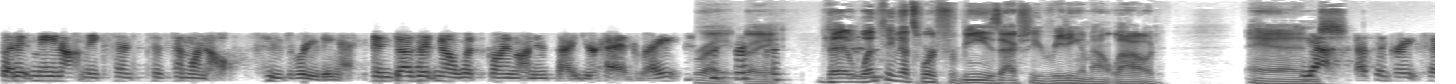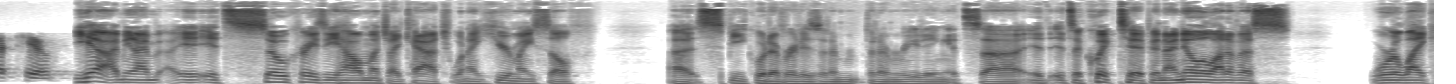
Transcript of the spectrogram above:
But it may not make sense to someone else who's reading it and doesn't know what's going on inside your head, right? Right, right. the one thing that's worked for me is actually reading them out loud. And yeah, that's a great tip too. Yeah, I mean, I'm. It's so crazy how much I catch when I hear myself uh, speak whatever it is that I'm that I'm reading. It's uh, it, it's a quick tip, and I know a lot of us were like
